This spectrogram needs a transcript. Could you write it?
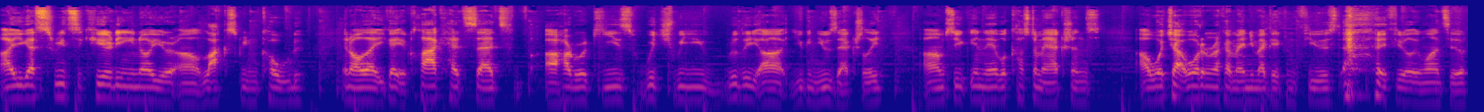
Uh, you got screen security, you know, your uh, lock screen code and all that. You got your clock headsets, uh, hardware keys, which we really uh, you can use actually. Um, so you can enable custom actions, uh, which I wouldn't recommend. You might get confused if you really want to.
